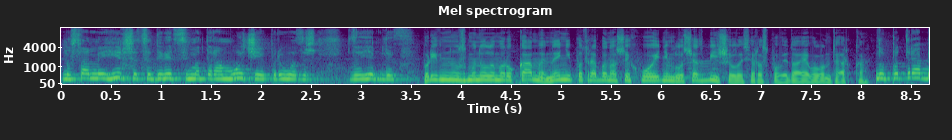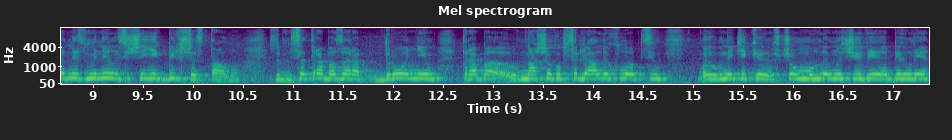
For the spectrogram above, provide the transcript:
Ну саме гірше це дивитися матерам в очі, як привозиш загиблих. Порівняно з минулими роками, нині потреби наших воїнів лише збільшилися, розповідає волонтерка. Ну, потреби не змінилися, ще їх більше стало. Це треба зараз дронів, треба наших обстріляли хлопців. Вони тільки що могли вночі вибігли.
